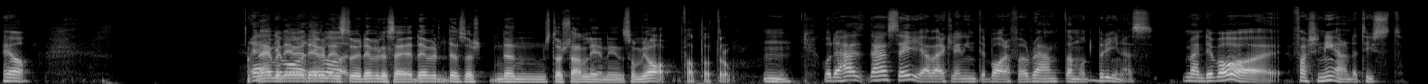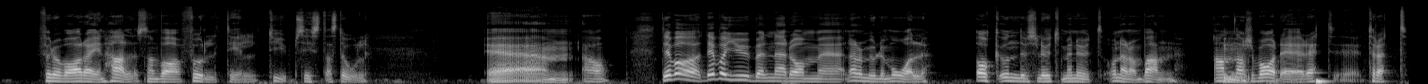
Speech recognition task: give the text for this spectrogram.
Ja. Nej, Eh, men det, är- det, är väl var- en det, är väl säga, det är väl den största, den största anledningen som jag fattat det. Mm. Och det här, det här säger jag verkligen inte bara för att ranta mot Brynäs. Men det var fascinerande tyst. För att vara i en hall som var full till typ sista stol. Ehm, ja. Det var, det var jubel när de, eh, när de gjorde mål. Och under slutminut och när de vann. Annars var det rätt eh, trött.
